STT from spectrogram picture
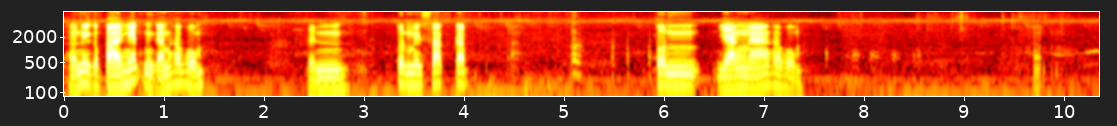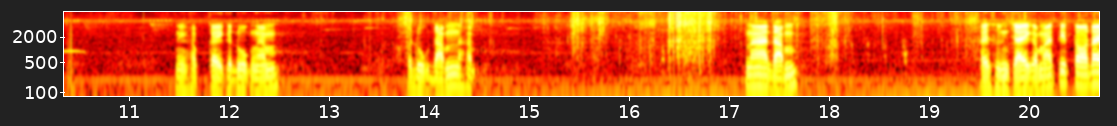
แถวนี้ก็ปลาเฮ็ดเหมือนกันครับผม เป็นต้นไม้ซักครับ ต้นยางนาครับผม นี่ครับไก่กระดูกน้ำกระดูกดำนะครับ หน้าดำใครสนใจก็มาติดต่อได้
